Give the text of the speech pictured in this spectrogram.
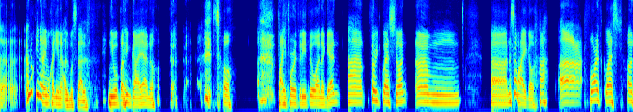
uh, ano kinain mo kanina almusal? Hindi mo pa rin kaya, no? so, 54321 again. Uh, third question. Um, uh, nasa bahay ka ba? Uh, fourth question.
